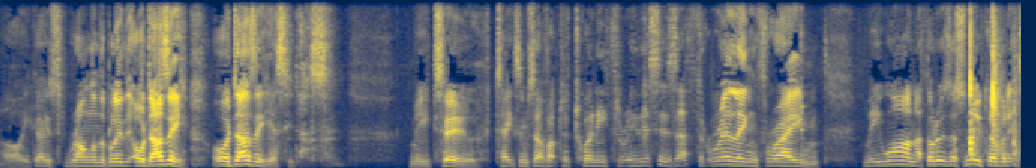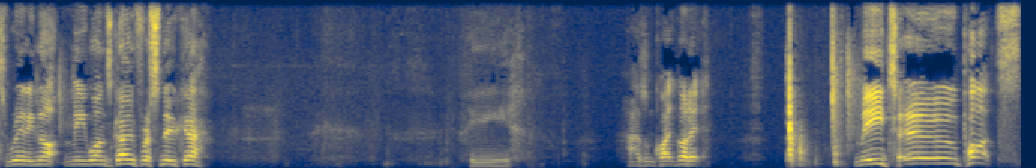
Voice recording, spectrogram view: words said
Oh, he goes wrong on the blue. Or does he? Or does he? Yes, he does. Me too. Takes himself up to 23. This is a thrilling frame. Me one. I thought it was a snooker, but it's really not. Me one's going for a snooker. He hasn't quite got it. Me too. Pots.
